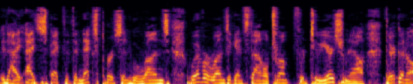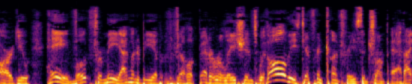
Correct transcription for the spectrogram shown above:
I, I suspect that the next person who runs, whoever runs against Donald Trump for two years from now, they're going to argue, "Hey, vote for me. I'm going to be able to develop better relations with all these different countries than Trump had." I,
